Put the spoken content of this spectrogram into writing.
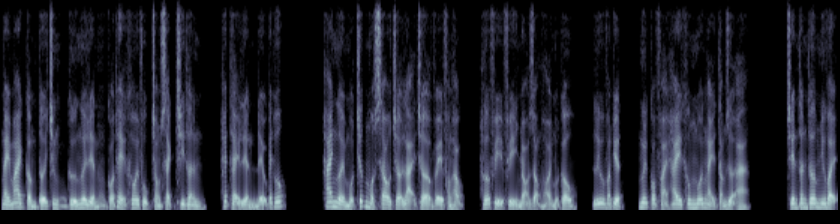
ngày mai cầm tới chứng cứ ngươi liền có thể khôi phục trong sạch chi thân, hết thể liền đều kết thúc. Hai người một trước một sau trở lại trở về phòng học, hứa phỉ phỉ nhỏ giọng hỏi một câu, lưu văn kiệt, ngươi có phải hay không mỗi ngày tắm rửa a? Trên thân thơm như vậy,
